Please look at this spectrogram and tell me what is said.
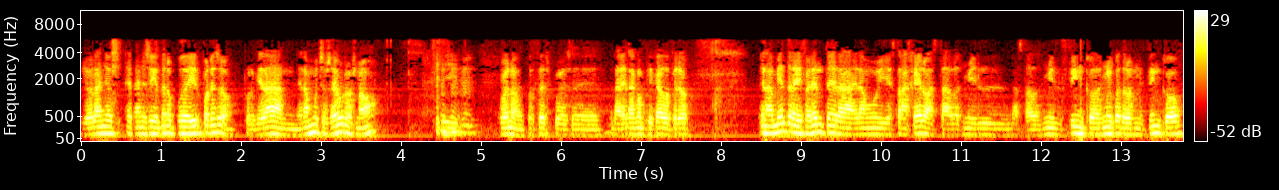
Yo el año, el año siguiente no pude ir por eso, porque eran, eran muchos euros, ¿no? Y bueno, entonces pues eh, era, era complicado, pero el ambiente era diferente, era, era muy extranjero hasta 2000, hasta 2005, 2004, 2005.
